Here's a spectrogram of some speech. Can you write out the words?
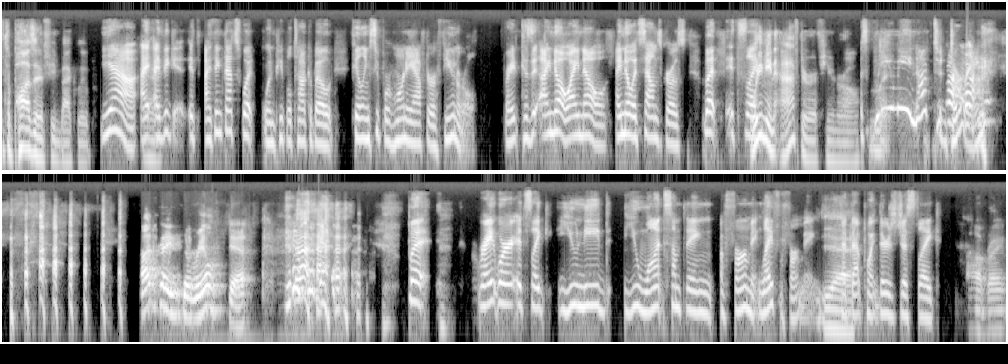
It's a positive feedback loop. yeah, I, Yeah. I think it's i think that's what when people talk about feeling super horny after a funeral right? Because I know, I know, I know it sounds gross, but it's like, what do you mean after a funeral? What do you mean? Not to during. I'd say the real death. but right where it's like you need you want something affirming life affirming Yeah. at that point there's just like Oh, right.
